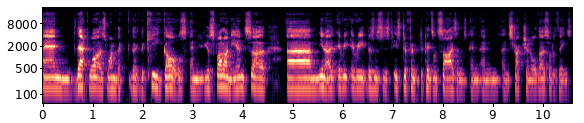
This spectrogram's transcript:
And that was one of the, the, the, key goals. And you're spot on, Ian. So, um, you know, every every business is, is different, depends on size and, and, and, and structure and all those sort of things.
